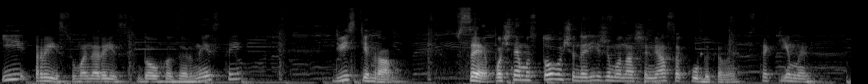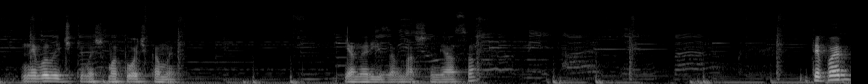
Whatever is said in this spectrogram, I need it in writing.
і рис. У мене рис довгозернистий 200 грам. Все, почнемо з того, що наріжемо наше м'ясо кубиками. З такими невеличкими шматочками я нарізав наше м'ясо. І тепер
